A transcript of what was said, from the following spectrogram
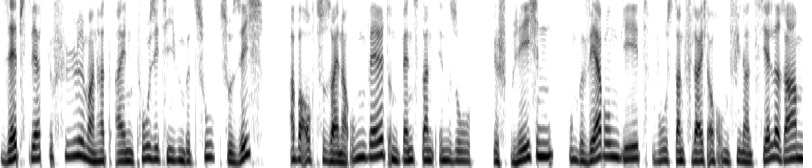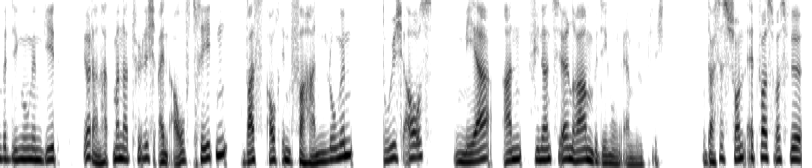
Selbstwertgefühl, man hat einen positiven Bezug zu sich, aber auch zu seiner Umwelt. Und wenn es dann in so Gesprächen um Bewerbungen geht, wo es dann vielleicht auch um finanzielle Rahmenbedingungen geht, ja, dann hat man natürlich ein Auftreten, was auch in Verhandlungen durchaus mehr an finanziellen Rahmenbedingungen ermöglicht. Und das ist schon etwas, was wir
